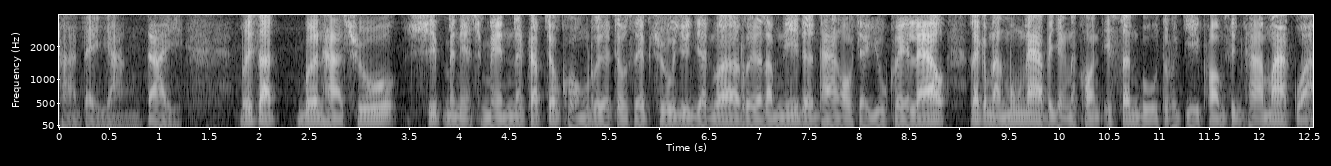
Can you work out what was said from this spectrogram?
หารแต่อย่างใด บริษัทเบิร์นฮาชูชิปแมネจเมนต์นะครับเจ้าของเรือโจเซฟชูลเตยืนยันว่าเรือลำนี้เดินทางออกจากยูเครนแล้ว และกำลังมุ่งหน้าไปยังนครอิสตันบูลตุรกีพร้อมสินค้ามากกว่า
